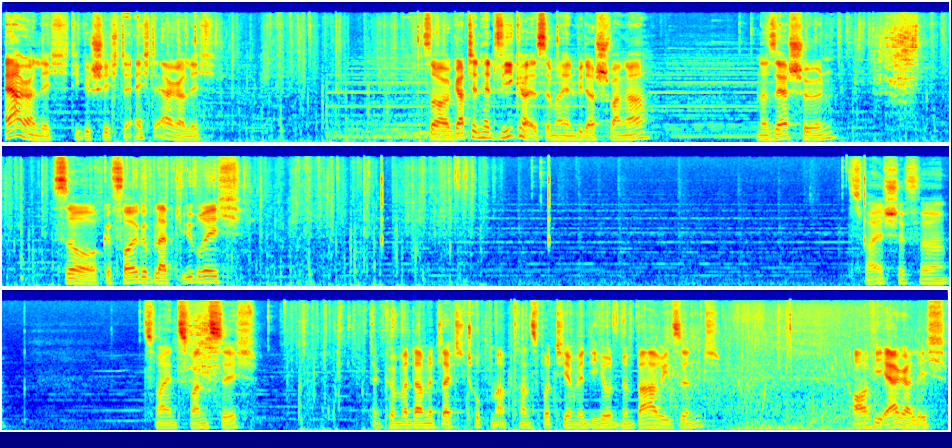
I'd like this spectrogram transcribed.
Ärgerlich, die Geschichte. Echt ärgerlich. So, Gattin Hedwika ist immerhin wieder schwanger. Na, sehr schön. So, Gefolge bleibt übrig. Zwei Schiffe. 22. Dann können wir damit gleich die Truppen abtransportieren, wenn die hier unten im Bari sind. Oh, wie ärgerlich.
